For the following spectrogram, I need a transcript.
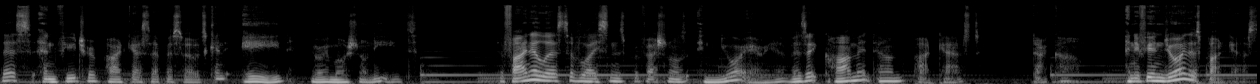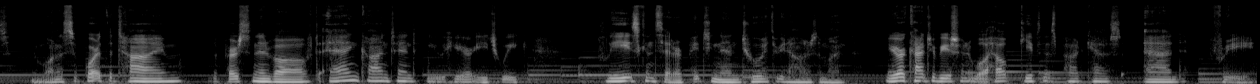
this and future podcast episodes can aid your emotional needs. To find a list of licensed professionals in your area, visit calmitdownpodcast.com. And if you enjoy this podcast and want to support the time, the person involved, and content you hear each week, please consider pitching in two or three dollars a month. Your contribution will help keep this podcast ad free.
